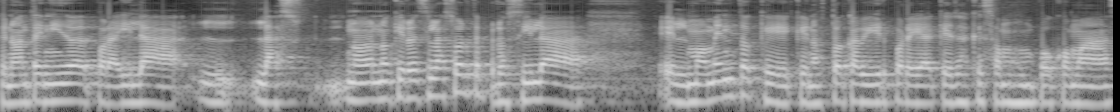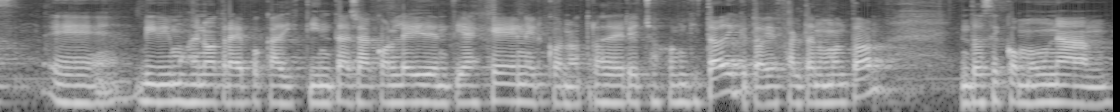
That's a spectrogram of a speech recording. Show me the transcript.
que no han tenido por ahí la, no, no, quiero decir la suerte, pero sí la, el momento que, que, nos toca vivir por ahí aquellas que somos un poco más, eh, vivimos en otra época distinta ya con la identidad de género, con otros derechos conquistados y que todavía faltan un montón. Entonces como una,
